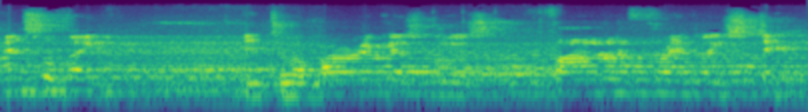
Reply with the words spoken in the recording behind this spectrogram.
Pennsylvania into America's most father-friendly state.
